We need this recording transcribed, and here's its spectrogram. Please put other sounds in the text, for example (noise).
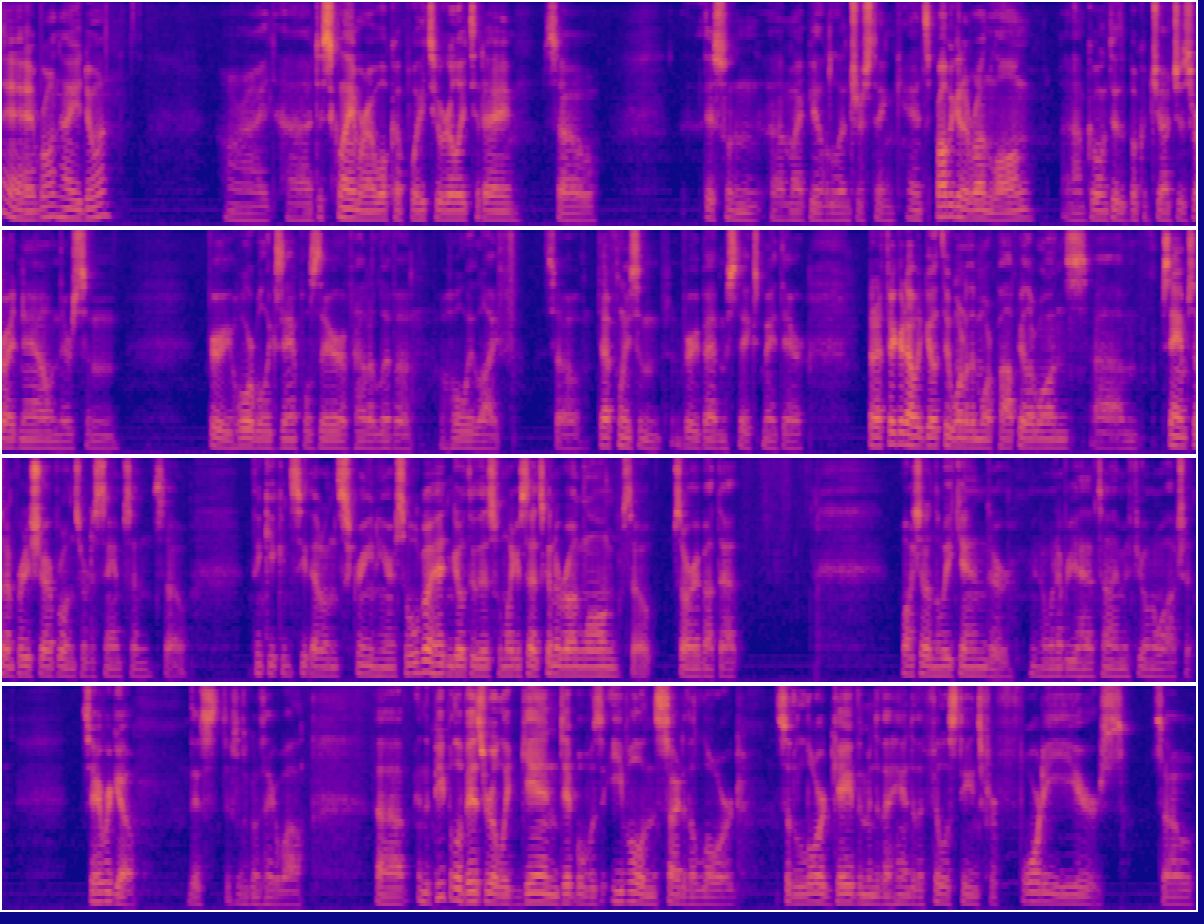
Hey everyone, how you doing? All right. Uh, disclaimer: I woke up way too early today, so this one uh, might be a little interesting, and it's probably going to run long. I'm going through the Book of Judges right now, and there's some very horrible examples there of how to live a, a holy life. So definitely some very bad mistakes made there. But I figured I would go through one of the more popular ones. Um, Samson, I'm pretty sure everyone's heard of Samson, so Think you can see that on the screen here. So we'll go ahead and go through this one. Like I said, it's going to run long, so sorry about that. Watch it on the weekend or you know whenever you have time if you want to watch it. So here we go. This this one's going to take a while. Uh, and the people of Israel again did what was evil in the sight of the Lord. So the Lord gave them into the hand of the Philistines for 40 years. So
